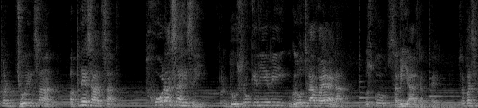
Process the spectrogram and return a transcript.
पर जो इंसान अपने साथ साथ थोड़ा सा ही सही पर दूसरों के लिए भी ग्रोथ ला पाया है ना, उसको सभी याद रखते हैं। तो बस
